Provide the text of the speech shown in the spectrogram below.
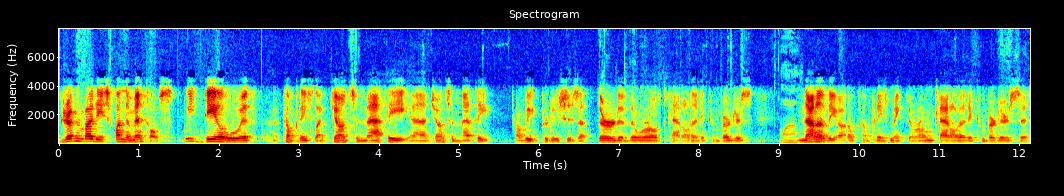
driven by these fundamentals. We deal with uh, companies like Johnson Matthey. Uh, Johnson Matthey probably produces a third of the world's catalytic converters. Wow. None of the auto companies make their own catalytic converters. It's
